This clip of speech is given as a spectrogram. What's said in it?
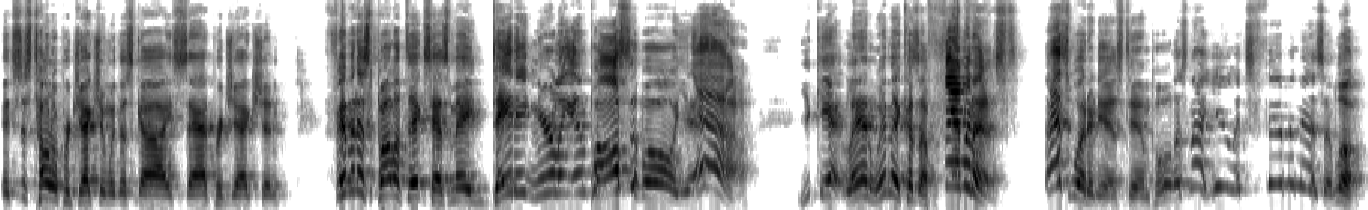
it's just total projection with this guy. Sad projection. Feminist politics has made dating nearly impossible. Yeah. You can't land women because of feminists. That's what it is, Tim Pool. It's not you, it's feminism. Look,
